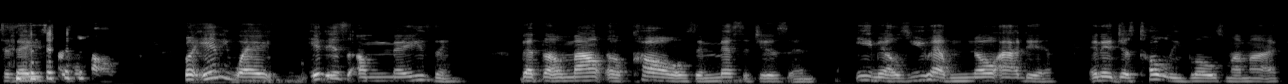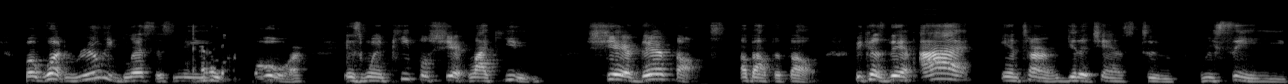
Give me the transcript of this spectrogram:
today's purple thought. But anyway, it is amazing that the amount of calls and messages and emails you have no idea, and it just totally blows my mind. But what really blesses me oh, more is when people share, like you, share their thoughts about the thought, because then I, in turn, get a chance to receive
